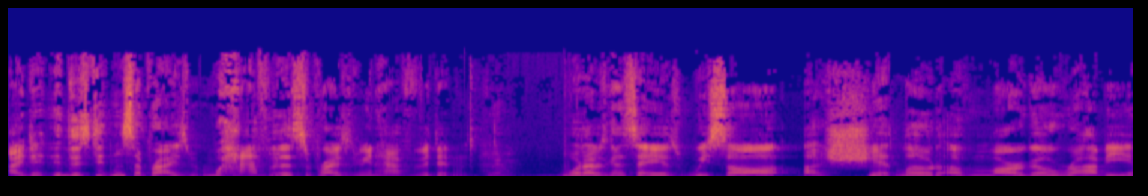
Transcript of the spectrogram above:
I did. This didn't surprise me. Well, Half of this surprised me, and half of it didn't. Yeah. What I was going to say is, we saw a shitload of Margot Robbie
